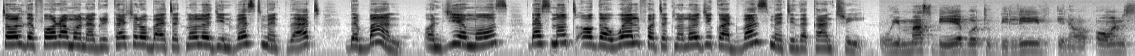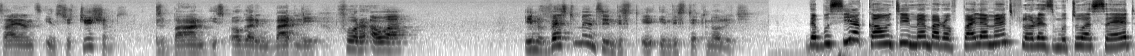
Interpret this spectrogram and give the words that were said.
told the Forum on Agricultural Biotechnology Investment that the ban on GMOs does not augur well for technological advancement in the country. We must be able to believe in our own science institutions. This ban is auguring badly for our investments in this, in this technology. The Busia County Member of Parliament, Florence Mutua, said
